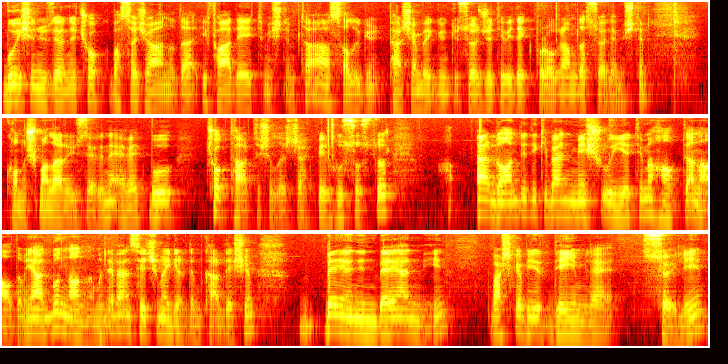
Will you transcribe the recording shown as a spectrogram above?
bu işin üzerine çok basacağını da ifade etmiştim. Ta salı gün, perşembe günkü Sözcü TV'deki programda söylemiştim. Konuşmalar üzerine evet bu çok tartışılacak bir husustur. Erdoğan dedi ki ben meşruiyetimi halktan aldım. Yani bunun anlamı ne? Ben seçime girdim kardeşim. Beğenin beğenmeyin. Başka bir deyimle söyleyeyim.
